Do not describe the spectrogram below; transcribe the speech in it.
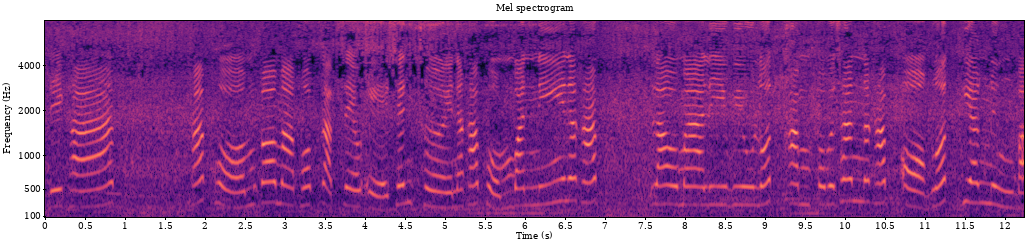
สดีครับ ครับผมก็มาพบกับเซลเอเช่นเคยนะครับผมวันนี้นะครับ เรามารีวิวรถทำโปรโมชั่นนะครับ ออกรถเพียง 1 บ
